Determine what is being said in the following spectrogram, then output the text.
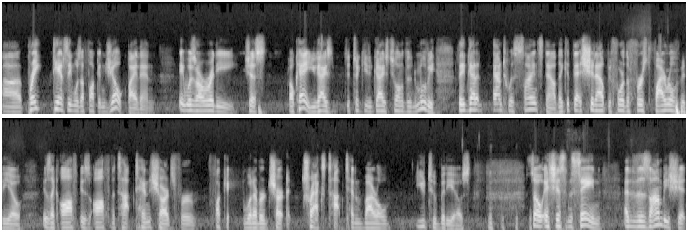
uh, break dancing was a fucking joke by then. It was already just okay. You guys, it took you guys too long to do the movie. They've got it down to a science now. They get that shit out before the first viral video is like off is off the top ten charts for fucking whatever chart tracks top ten viral YouTube videos. so it's just insane. And the zombie shit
